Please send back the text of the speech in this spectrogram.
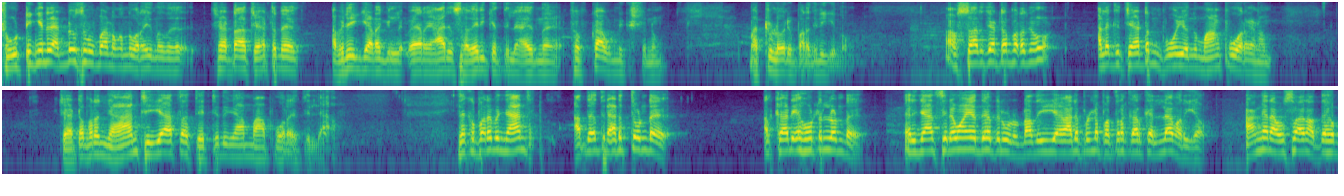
ഷൂട്ടിങ്ങിന് രണ്ട് ദിവസം മുമ്പാണ് വന്ന് പറയുന്നത് ചേട്ടാ ചേട്ടനെ അഭിനയിക്കുകയാണെങ്കിൽ വേറെ ആരും സഹകരിക്കത്തില്ല എന്ന് ഫെഫ്ക ഉണ്ണികൃഷ്ണനും മറ്റുള്ളവരും പറഞ്ഞിരിക്കുന്നു. അവസാന ചേട്ടൻ പറഞ്ഞു അല്ലെങ്കിൽ ചേട്ടൻ പോയി ഒന്ന് മാപ്പ് പറയണം. ചേട്ടൻ പറഞ്ഞു ഞാൻ ചെയ്യാത്ത തെറ്റിന് ഞാൻ മാപ്പ് പറയത്തില്ല. ഇതൊക്കെ പറയുമ്പോൾ ഞാൻ അദ്ദേഹത്തിന് അടുത്തുണ്ട് അർക്കാടിയ ഹോട്ടലിലുണ്ട്. അതിന് ഞാൻ സ്ഥിരമായി അദ്ദേഹത്തിനോടുണ്ട് അത് ഈ ആലപ്പുഴ പത്രക്കാർക്കെല്ലാം അറിയാം. അങ്ങനെ അവസാനം അദ്ദേഹം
